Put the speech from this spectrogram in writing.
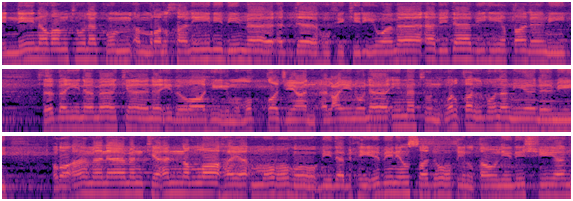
إني نظمت لكم أمر الخليل بما أداه فكري وما أبدى به قلمي فبينما كان إبراهيم مضطجعا العين نائمة والقلب لم ينم رأى مناما كأن الله يأمره بذبح ابن صدوق القول ذي الشيم.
